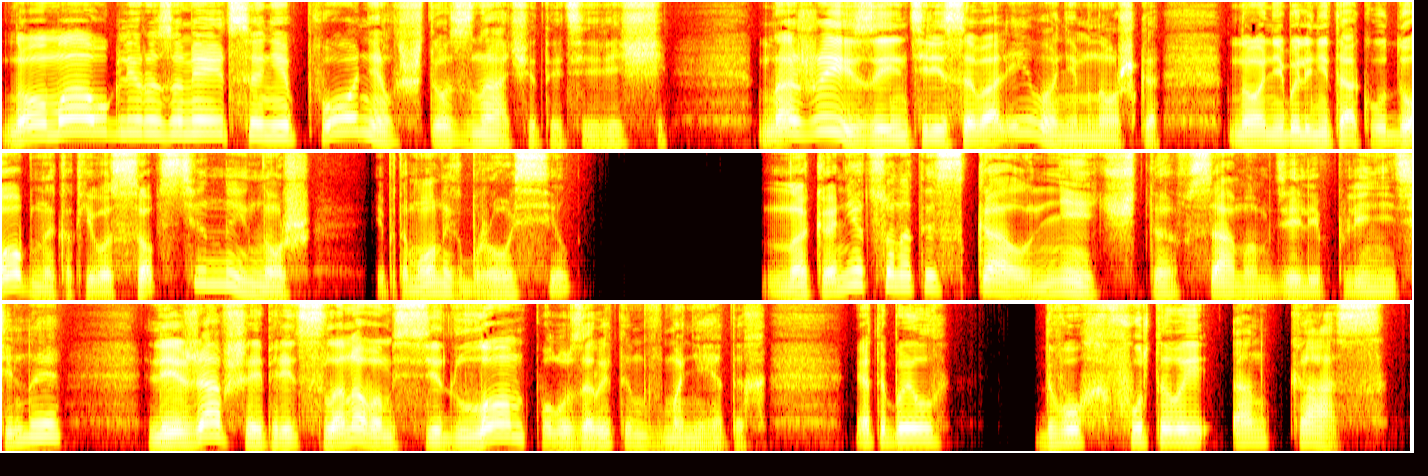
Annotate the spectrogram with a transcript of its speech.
Но Маугли, разумеется, не понял, что значат эти вещи. Ножи заинтересовали его немножко, но они были не так удобны, как его собственный нож, и потому он их бросил. Наконец он отыскал нечто в самом деле пленительное, лежавшее перед слоновым седлом, полузарытым в монетах. Это был двухфутовый анкас —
